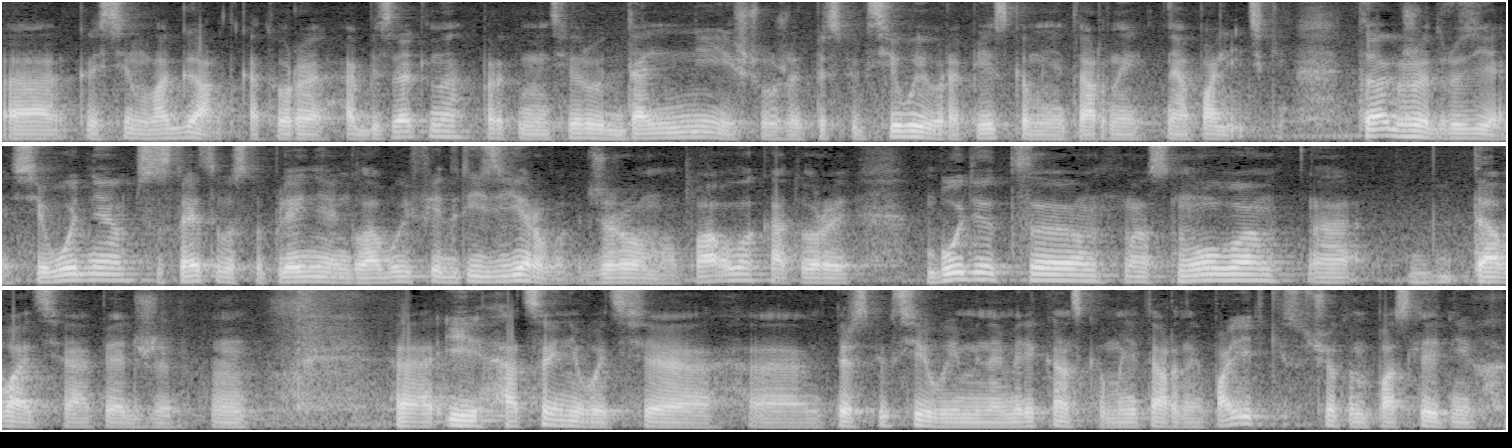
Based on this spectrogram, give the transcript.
Э, Кристин Лагард, которая обязательно прокомментирует дальнейшие уже перспективы европейской монетарной э, политики. Также, друзья, сегодня состоится выступление главы Федрезерва Джерома Паула, который будет э, снова давать, опять же, и оценивать перспективы именно американской монетарной политики с учетом последних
